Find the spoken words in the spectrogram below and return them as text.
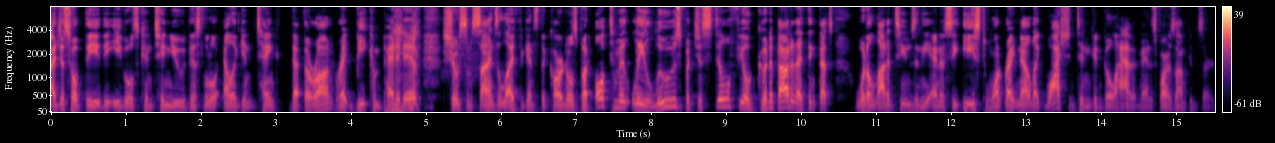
I just hope the the Eagles continue this little elegant tank that they're on, right? Be competitive, show some signs of life against the Cardinals, but ultimately lose, but you still feel good about it. I think that's what a lot of teams in the NFC East want right now. Like Washington could go have it, man, as far as I'm concerned.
